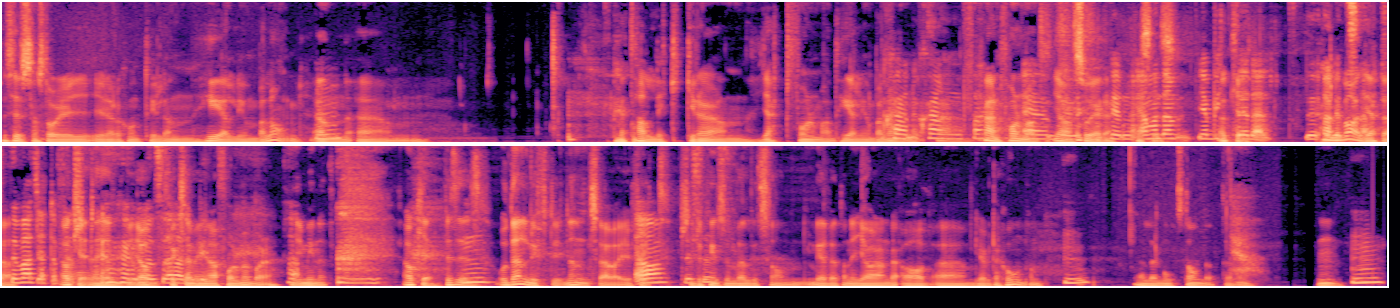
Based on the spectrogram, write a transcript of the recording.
Precis, som står i, i relation till en heliumballong. En Mm. ehm, metallicgrön hjärtformad heliumballong. Stjärn, stjärnformad. Stjärnformad, Eh, ja, så är det. Ja, men den, jag bytte det där. Det, Ja, det var ett hjärta. Det var ett hjärta först. Okej, nej, jag, jag fixar mina former bara Ja. i minnet. Okej, precis. Mm. Och den lyfter ju, den svävar ju fritt. Ja, så det finns en väldigt sån medvetandegörande av eh, gravitationen. Mm. Eller motståndet. Eller. Mm. Mm.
